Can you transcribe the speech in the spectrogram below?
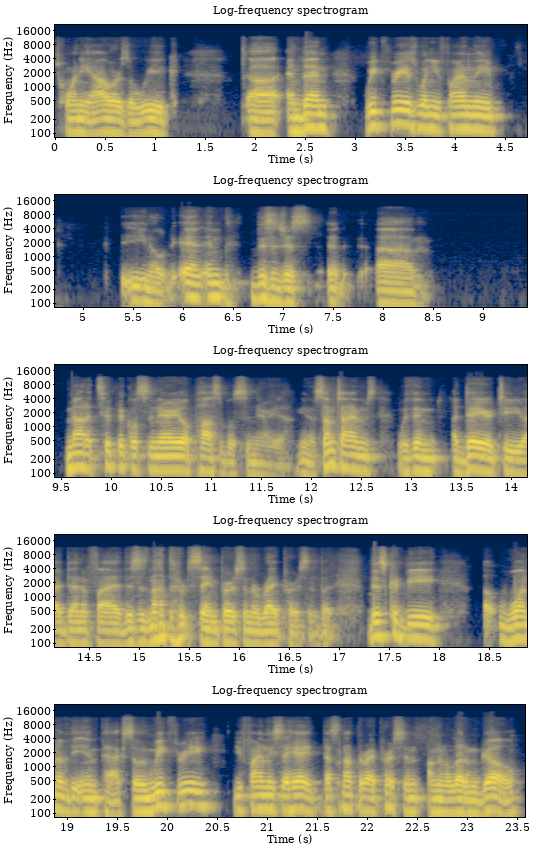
20 hours a week. Uh, and then week three is when you finally, you know, and, and this is just uh, not a typical scenario, a possible scenario. You know, sometimes within a day or two, you identify this is not the same person or right person, but this could be uh, one of the impacts. So in week three, you finally say, hey, that's not the right person. I'm going to let them go.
